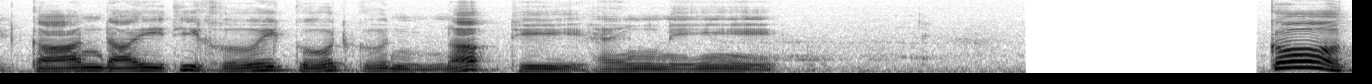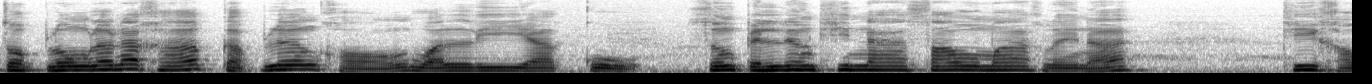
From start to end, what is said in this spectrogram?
ตุการณ์ใดที่เคยเกิดขึ้นณที่แห่งนี้ ก็จบลงแล้วนะครับกับเรื่องของวัลลียากุ ซึ่งเป็นเรื่องที่น่าเศร้ามากเลยนะ ที่เขา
